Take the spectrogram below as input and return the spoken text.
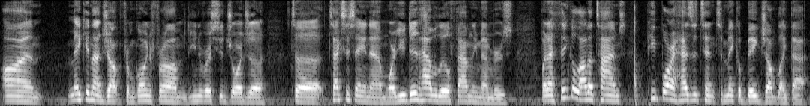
on making that jump from going from the University of Georgia to Texas A&M, where you did have a little family members. But I think a lot of times people are hesitant to make a big jump like that,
